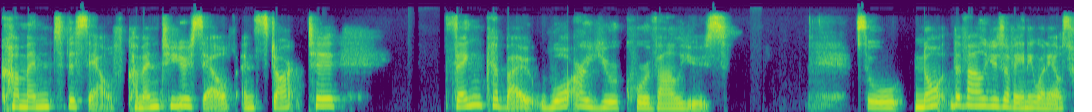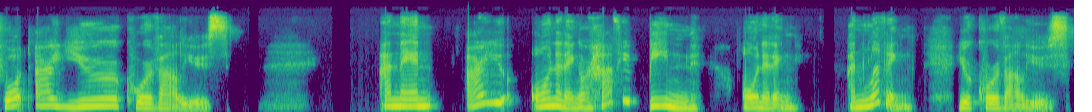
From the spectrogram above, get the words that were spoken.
come into the self, come into yourself and start to think about what are your core values. So, not the values of anyone else. What are your core values? And then, are you honoring or have you been honoring and living your core values?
